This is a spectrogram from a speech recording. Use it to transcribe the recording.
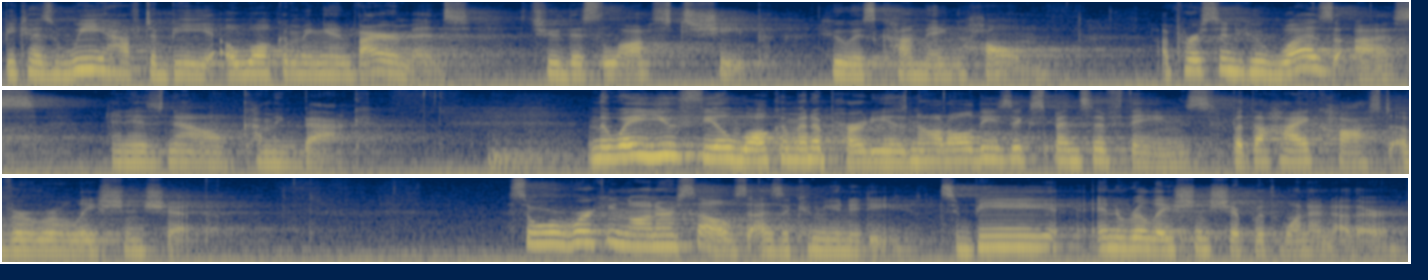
because we have to be a welcoming environment to this lost sheep who is coming home. A person who was us and is now coming back. And the way you feel welcome at a party is not all these expensive things, but the high cost of a relationship. So we're working on ourselves as a community to be in relationship with one another,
